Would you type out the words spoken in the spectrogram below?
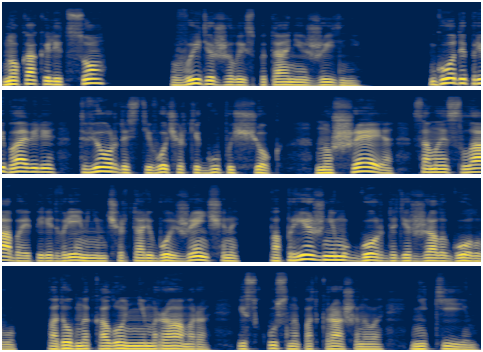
но, как и лицо, выдержало испытание жизни. Годы прибавили твердости в очерке губ и щек, но шея, самая слабая перед временем черта любой женщины, по-прежнему гордо держала голову, подобно колонне мрамора, искусно подкрашенного Никием.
